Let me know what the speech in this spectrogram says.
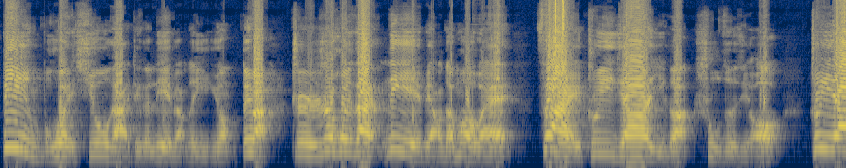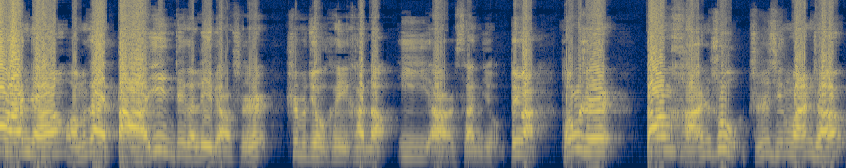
并不会修改这个列表的引用，对吧？只是会在列表的末尾再追加一个数字九，追加完成，我们在打印这个列表时，是不是就可以看到一二三九，对吧？同时，当函数执行完成，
